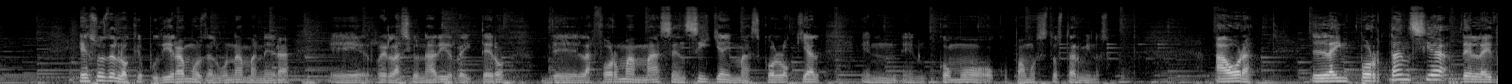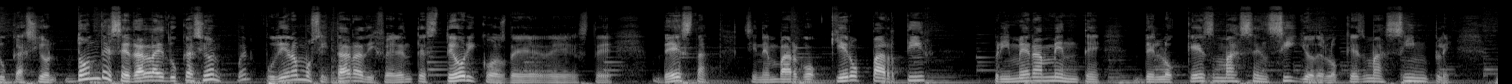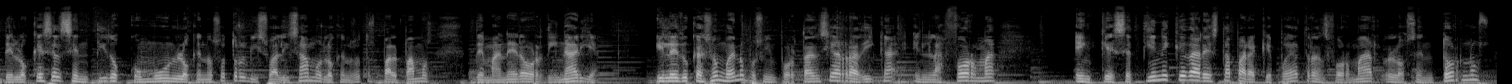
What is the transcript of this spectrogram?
Eso es de lo que pudiéramos de alguna manera eh, relacionar y reitero de la forma más sencilla y más coloquial en, en cómo ocupamos estos términos. Ahora, la importancia de la educación. ¿Dónde se da la educación? Bueno, pudiéramos citar a diferentes teóricos de, de, este, de esta. Sin embargo, quiero partir primeramente de lo que es más sencillo, de lo que es más simple, de lo que es el sentido común, lo que nosotros visualizamos, lo que nosotros palpamos de manera ordinaria. Y la educación, bueno, pues su importancia radica en la forma en que se tiene que dar esta para que pueda transformar los entornos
